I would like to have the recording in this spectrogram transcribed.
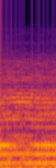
Yeah.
